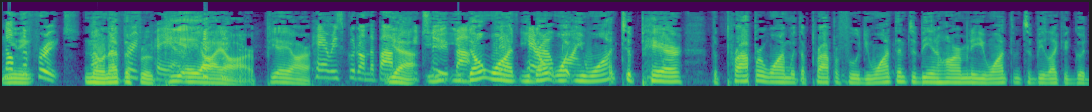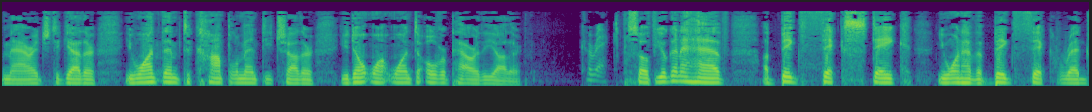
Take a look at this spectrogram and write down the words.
Not Meaning- the fruit. No, not, the fruit. pear. P-A-I-R. P-A-R. Pear is good on the barbecue Yeah, too. you, you don't want you don't want you want to pair the proper wine with the proper food. You want them to be in harmony. You want them to be like a good marriage together. You want them to complement each other. You don't want one to overpower the other. Correct. So if you're going to have a big thick steak, you want to have a big thick red,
